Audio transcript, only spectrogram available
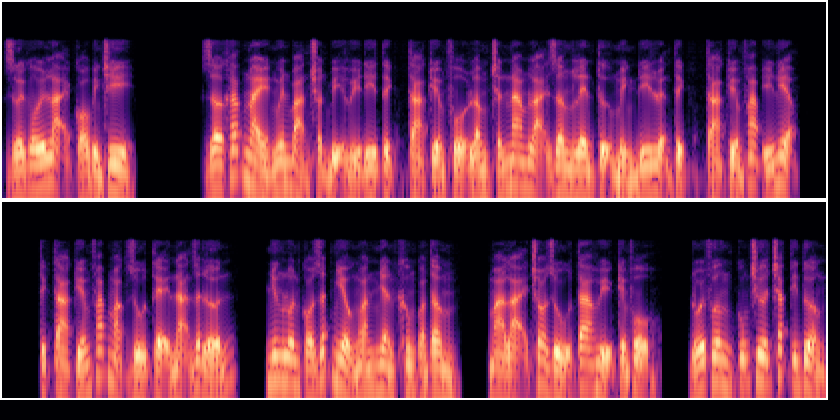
dưới gối lại có bình chi. Giờ khác này nguyên bản chuẩn bị hủy đi tịch tà kiếm phổ lâm trấn nam lại dâng lên tự mình đi luyện tịch tà kiếm pháp ý niệm tịch ta kiếm pháp mặc dù tệ nạn rất lớn, nhưng luôn có rất nhiều ngoan nhân không quan tâm, mà lại cho dù ta hủy kiếm phổ, đối phương cũng chưa chắc tin tưởng,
